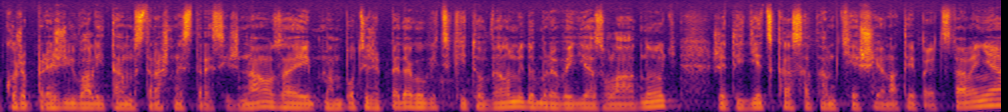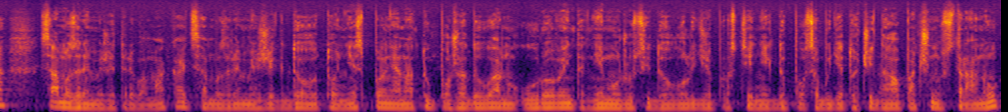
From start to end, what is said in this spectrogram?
akože prežívali tam strašné stresy. Že naozaj mám pocit, že pedagogicky to veľmi dobre vedia zvládnuť, že tí decka sa tam tešia na tie predstavenia. Samozrejme, že treba makať, samozrejme, že kto to nesplňa na tú požadovanú úroveň, tak nemôžu si dovoliť, že proste niekto sa bude točiť na opačnú stranu.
